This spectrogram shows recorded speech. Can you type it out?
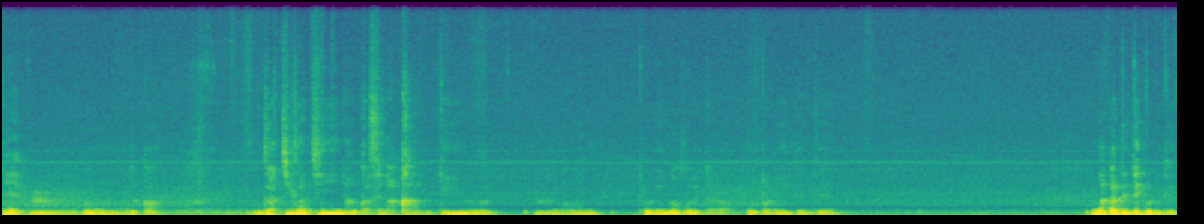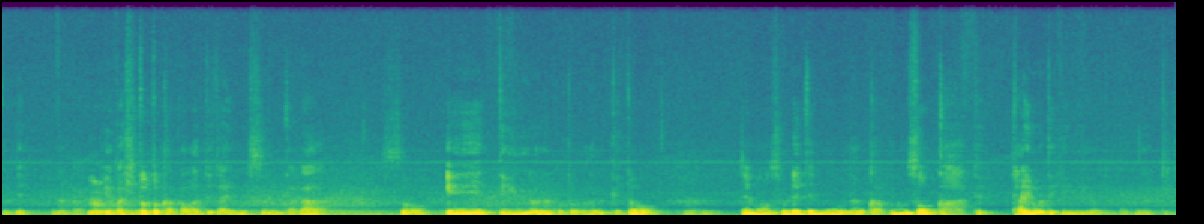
ふうになって、うん。うん、なんかガチガチになんかせなあかんっていううんのを取り除いたら本当に全然なんか出てくるけどね。なんかやっぱ人と関わってたりもするからそうええっていうようなことがあるけどでもそれでもなんかうんそうかって対応できるようになってきて、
